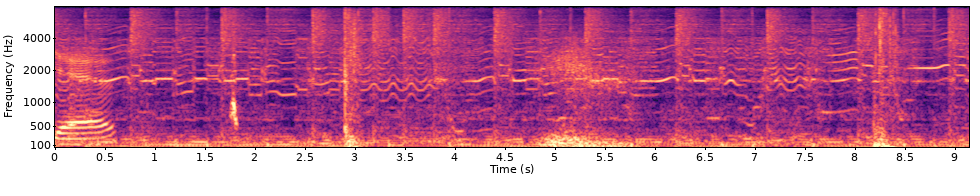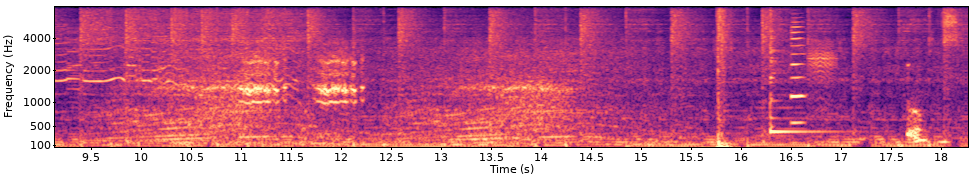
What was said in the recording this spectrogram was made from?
Yes. Oops!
